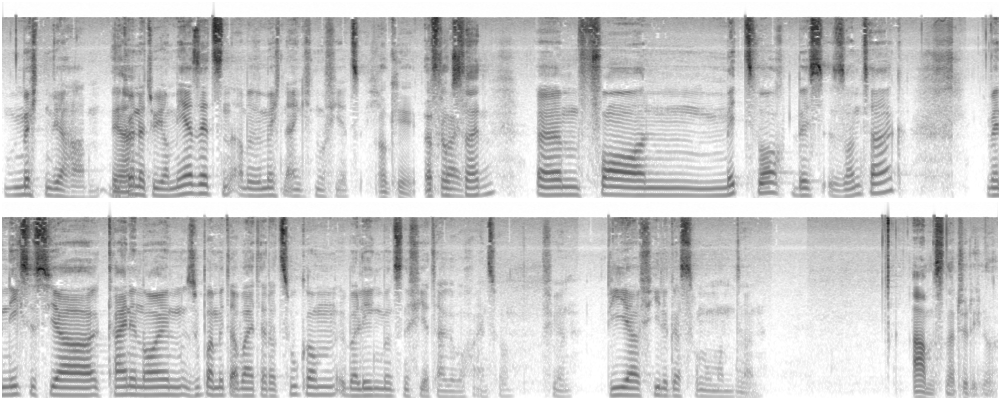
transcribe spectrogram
möchten wir haben. Wir Ja. können natürlich auch mehr setzen, aber wir möchten eigentlich nur 40. okay. Öffnungszeiten? Ähm, von Mittwoch bis Sonntag. Wenn nächstes Jahr keine neuen super Mitarbeiter dazukommen, überlegen wir uns eine Viertagewoche einzuführen. Wie ja viele Gastronomen momentan. Abends natürlich nur.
